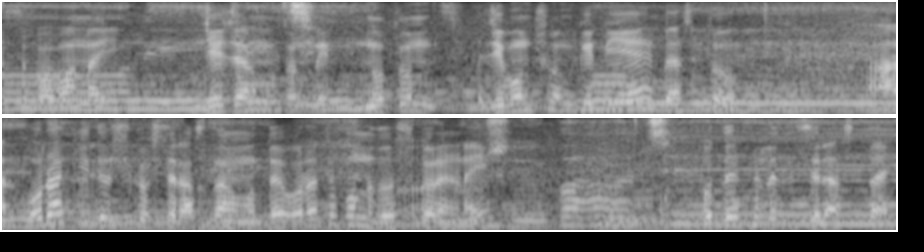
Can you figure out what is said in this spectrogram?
আছে বাবা নাই যে যার মতন নতুন জীবন সঙ্গী নিয়ে ব্যস্ত। আর ওরা কি দোষ করছে রাস্তার মধ্যে? ওরা তো কোনো দোষ করে নাই। ওদের ফেলে দিচ্ছে রাস্তায়।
